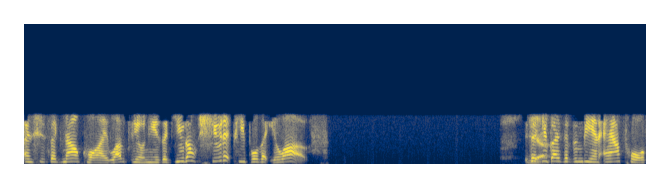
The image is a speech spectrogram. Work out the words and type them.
And she's like, "No, Cole, I loved you." And he's like, "You don't shoot at people that you love." He said Yeah. you guys have been being assholes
